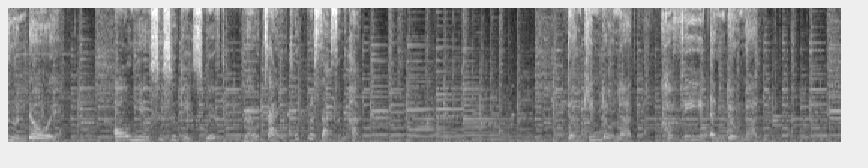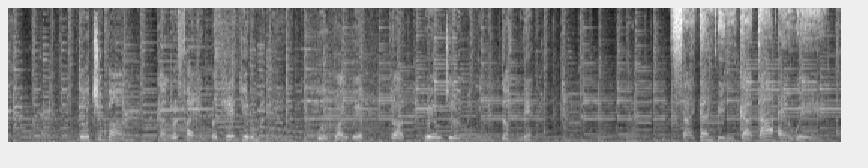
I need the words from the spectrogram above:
สนุนโดย All New Suzuki Swift เร้าใจทุกประสาทสัมผัส Dunkin' Donut Coffee and Donut โดชบานการรถไฟแห่งประเทศเยอรมนี w w w r a i l g e r m a n y n e t สายการบินกาตาแอร์เวย์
